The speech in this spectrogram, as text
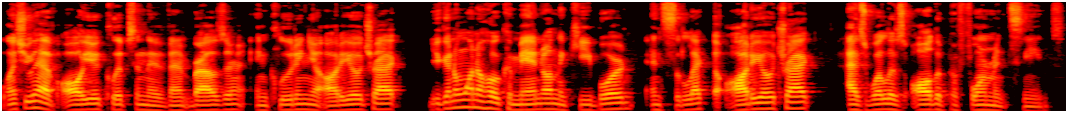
Once you have all your clips in the event browser, including your audio track, you're going to want to hold command on the keyboard and select the audio track as well as all the performance scenes.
